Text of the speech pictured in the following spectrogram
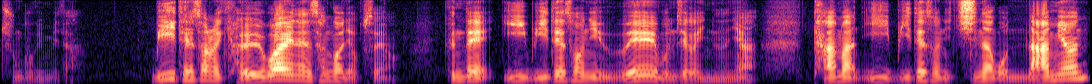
중국입니다. 미 대선의 결과에는 상관이 없어요. 근데 이 미대선이 왜 문제가 있느냐? 다만 이 미대선이 지나고 나면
